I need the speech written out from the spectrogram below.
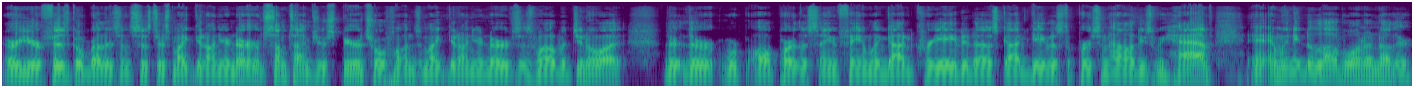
or your physical brothers and sisters might get on your nerves, sometimes your spiritual ones might get on your nerves as well. But you know what? They're, they're, we're all part of the same family. God created us. God gave us the personalities we have, and, we need to love one another.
